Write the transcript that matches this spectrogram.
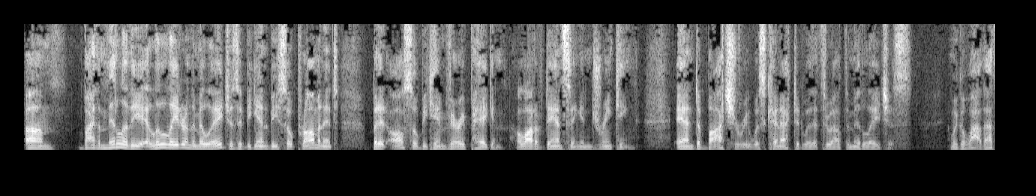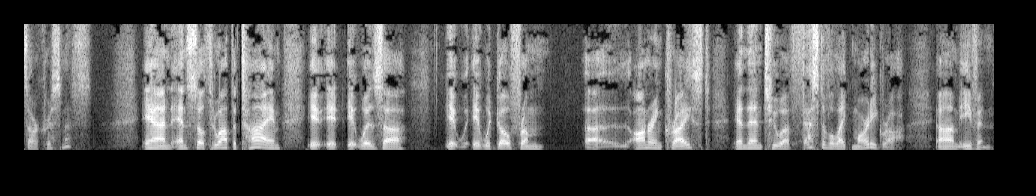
um, by the middle of the a little later in the Middle Ages, it began to be so prominent but it also became very pagan. A lot of dancing and drinking and debauchery was connected with it throughout the Middle Ages. And we go, wow, that's our Christmas? And, and so throughout the time, it, it, it was, uh, it, it would go from, uh, honoring Christ and then to a festival like Mardi Gras, um, even,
